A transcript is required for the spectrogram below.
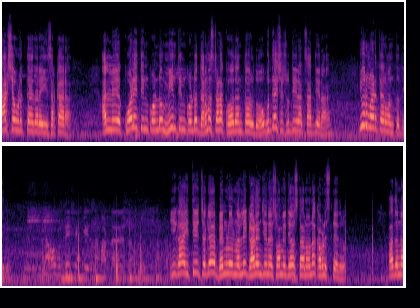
ಸಾಕ್ಷ್ಯ ಹುಡುಕ್ತಾ ಇದ್ದಾರೆ ಈ ಸರ್ಕಾರ. ಅಲ್ಲಿ ಕೋಳಿ ತಿನ್ಕೊಂಡು ಮೀನು ತಿನ್ಕೊಂಡು ಧರ್ಮಸ್ಥಳಕ್ಕೆ ಹೋದಂಥವ್ರದ್ದು ಉದ್ದೇಶ ಶುದ್ಧಿ ಇರೋಕ್ಕೆ ಸಾಧ್ಯನಾ? ಇವ್ರು ಮಾಡ್ತಾ ಇರುವಂಥದ್ದು ಇದು? ಈಗ ಇತ್ತೀಚೆಗೆ ಬೆಂಗಳೂರಿನಲ್ಲಿ ಗಾಳಂಜನೇಯ ಸ್ವಾಮಿ ದೇವಸ್ಥಾನವನ್ನು ಕಬಳಿಸ್ತಾ ಇದ್ರು. ಅದನ್ನು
